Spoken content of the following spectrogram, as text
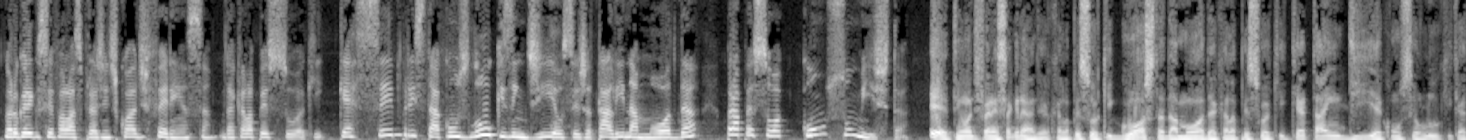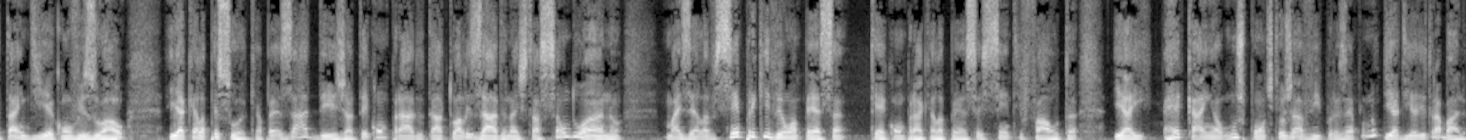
Agora eu queria que você falasse pra gente qual a diferença daquela pessoa que quer sempre estar com os looks em dia, ou seja, tá ali na moda, para a pessoa consumista. É, tem uma diferença grande. Aquela pessoa que gosta da moda, aquela pessoa que quer estar em dia com o seu look, quer estar em dia com o visual, e aquela pessoa que, apesar de já ter comprado, estar tá atualizado na estação do ano, mas ela sempre que vê uma peça quer comprar aquela peça e sente falta, e aí recai em alguns pontos que eu já vi, por exemplo, no dia a dia de trabalho.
